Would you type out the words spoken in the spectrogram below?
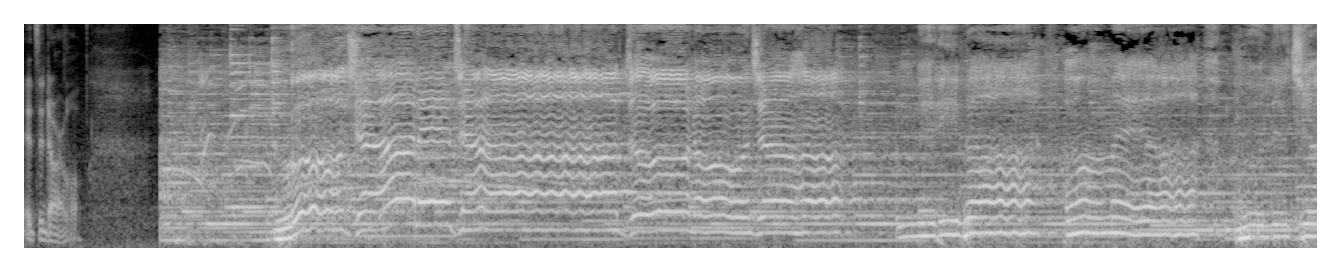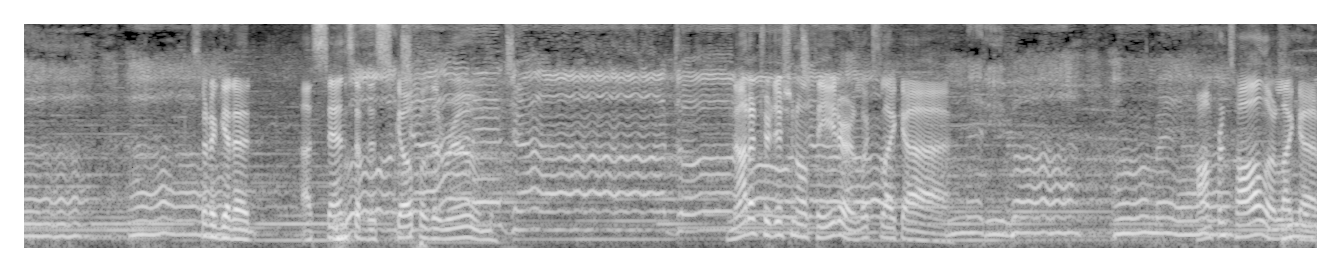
It's adorable. sort of get a, a sense of the scope of the room. Not a traditional theater. It looks like a conference hall or like a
